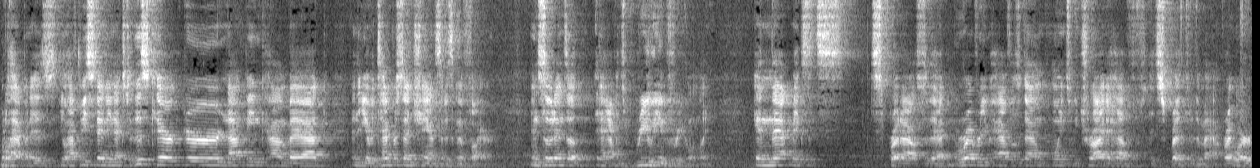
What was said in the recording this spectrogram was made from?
what'll happen is you'll have to be standing next to this character, not be in combat, and then you have a 10% chance that it's going to fire. And so it ends up, it happens really infrequently. And that makes it spread out so that wherever you have those down points, we try to have it spread through the map, right? Where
